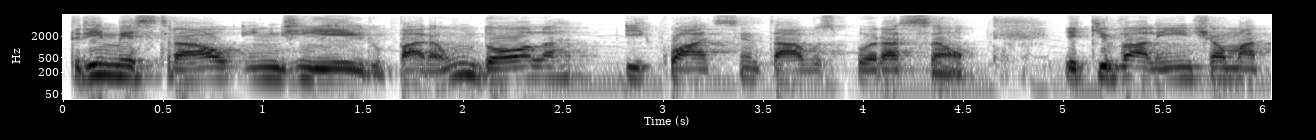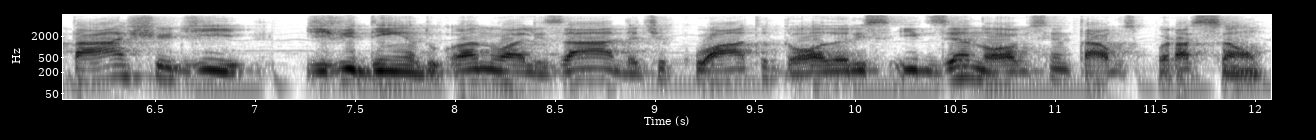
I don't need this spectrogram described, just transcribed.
trimestral em dinheiro para um dólar e quatro centavos por ação, equivalente a uma taxa de dividendo anualizada de 4 dólares e 19 centavos por ação.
